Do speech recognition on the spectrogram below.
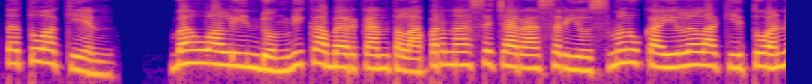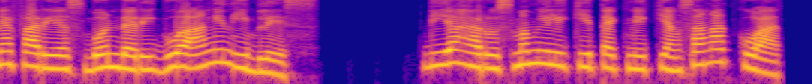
Tetua Qin, bahwa Lindung dikabarkan telah pernah secara serius melukai lelaki tua Nefarious Bond dari Gua Angin Iblis. Dia harus memiliki teknik yang sangat kuat.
